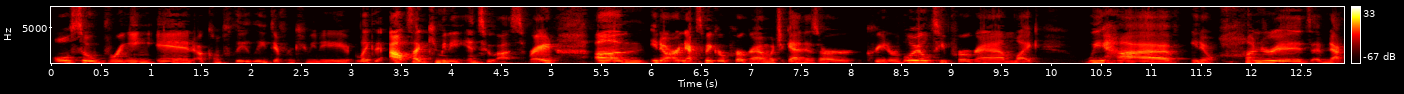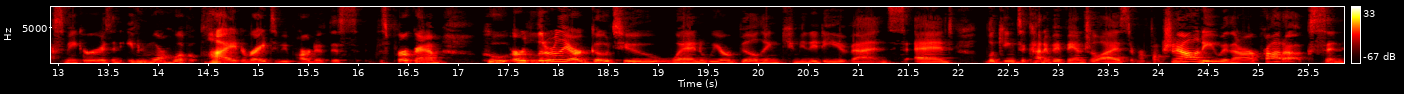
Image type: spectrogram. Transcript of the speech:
also bringing in a completely different community, like the outside community into us, right? Um, you know, our Next Maker program, which again is our creator loyalty program, like we have you know hundreds of next makers and even more who have applied right to be part of this this program who are literally our go-to when we are building community events and looking to kind of evangelize different functionality within our products and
